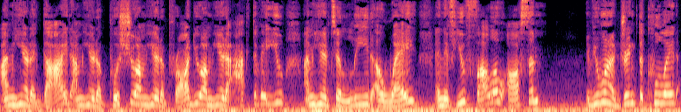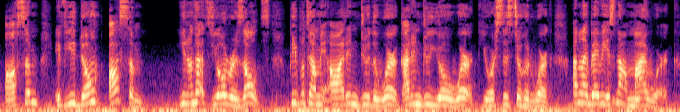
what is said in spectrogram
I'm here to guide. I'm here to push you. I'm here to prod you. I'm here to activate you. I'm here to lead away. And if you follow, awesome. If you want to drink the Kool-Aid, awesome. If you don't, awesome. You know, that's your results. People tell me, oh, I didn't do the work. I didn't do your work, your sisterhood work. I'm like, baby, it's not my work.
